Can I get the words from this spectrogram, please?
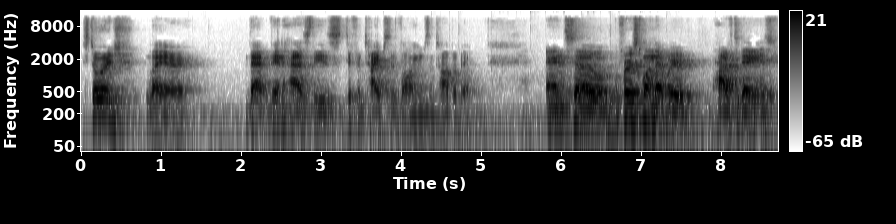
storage layer that then has these different types of volumes on top of it. And so the first one that we have today is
